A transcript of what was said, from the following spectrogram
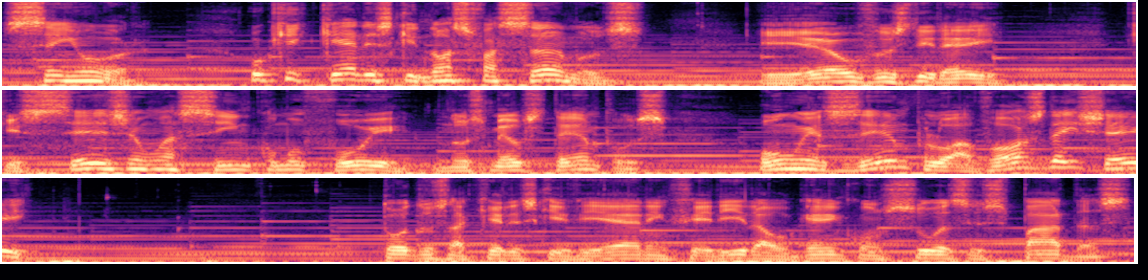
Senhor, o que queres que nós façamos? E eu vos direi: que sejam assim como fui nos meus tempos, um exemplo a vós deixei. Todos aqueles que vierem ferir alguém com suas espadas,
